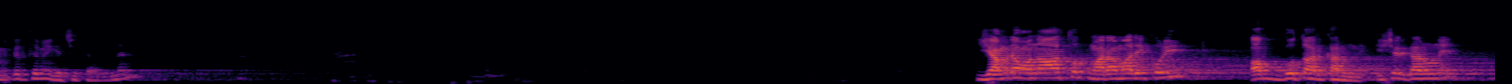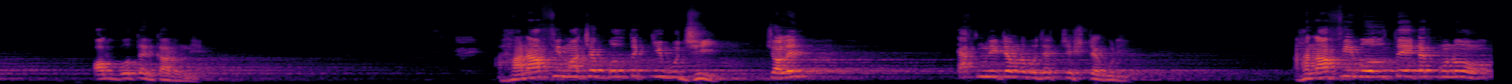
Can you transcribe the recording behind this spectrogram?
আমি তো থেমে গেছি তাহলে, নেন। যে আমরা অনাথক মারামারি করি অজ্ঞতার কারণে। কিসের কারণে? অজ্ঞতের কারণে। হানাফি মাছাব বলতে কি বুঝি? চলেন, এক মিনিট আমরা বোঝার চেষ্টা করি। হানাফি বলতে এটা কোনো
